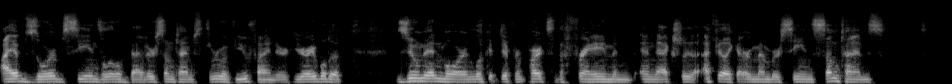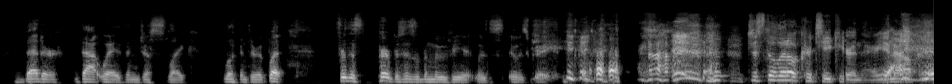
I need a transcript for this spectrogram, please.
i absorb scenes a little better sometimes through a viewfinder. You're able to zoom in more and look at different parts of the frame and and actually i feel like i remember scenes sometimes better that way than just like looking through it. But for the purposes of the movie it was it was great. Just a little critique here and there you yeah. know?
